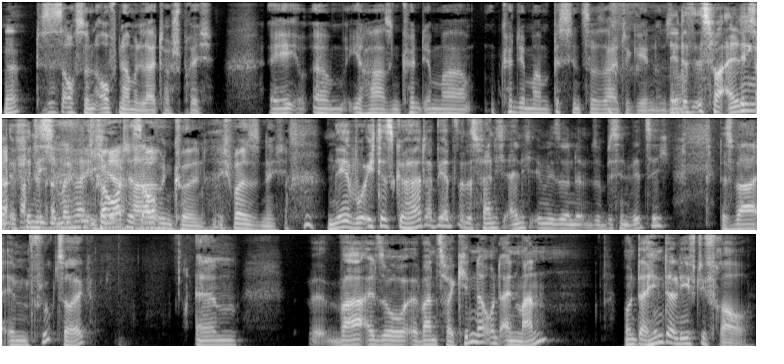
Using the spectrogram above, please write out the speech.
ne? Das ist auch so ein Aufnahmeleitersprech. Ey, ähm, ihr Hasen, könnt ihr mal, könnt ihr mal ein bisschen zur Seite gehen und so. Nee, das ist vor allen Dingen, äh, finde ich manchmal, ich verorte es auch in Köln. Ich weiß es nicht. nee, wo ich das gehört habe jetzt, und das fand ich eigentlich irgendwie so, ne, so ein bisschen witzig, das war im Flugzeug, ähm, war also, waren zwei Kinder und ein Mann und dahinter lief die Frau.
